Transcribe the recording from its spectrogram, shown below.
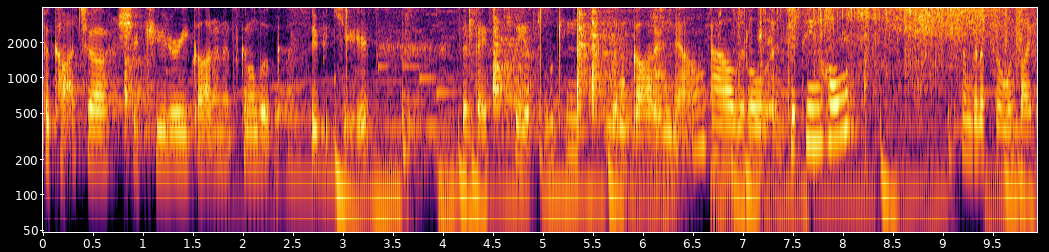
focaccia charcuterie garden. It's gonna look super cute. So basically it's looking like a little garden now. Our little dipping hole. So I'm gonna fill with like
